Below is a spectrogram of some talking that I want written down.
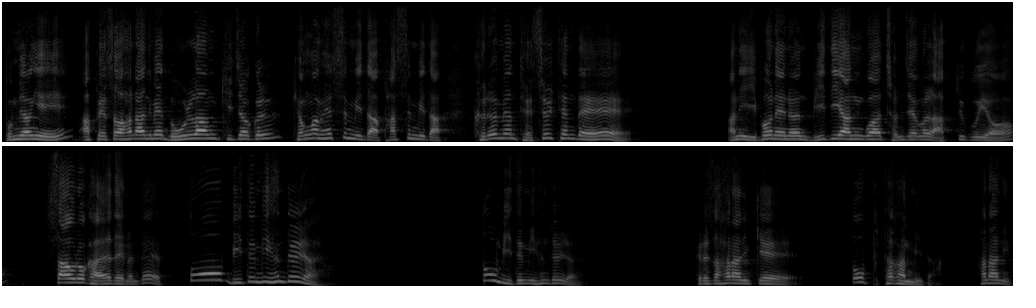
분명히 앞에서 하나님의 놀라운 기적을 경험했습니다. 봤습니다. 그러면 됐을 텐데, 아니, 이번에는 미디안과 전쟁을 앞두고요, 싸우러 가야 되는데, 또 믿음이 흔들려요. 또 믿음이 흔들려요. 그래서 하나님께 또 부탁합니다. 하나님,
